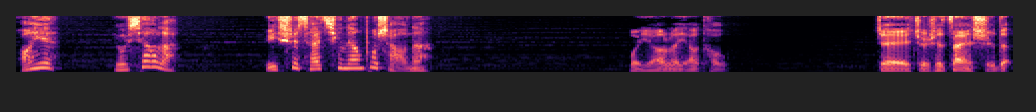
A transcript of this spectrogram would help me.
皇爷有效了，比适才清凉不少呢。我摇了摇头，这只是暂时的，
